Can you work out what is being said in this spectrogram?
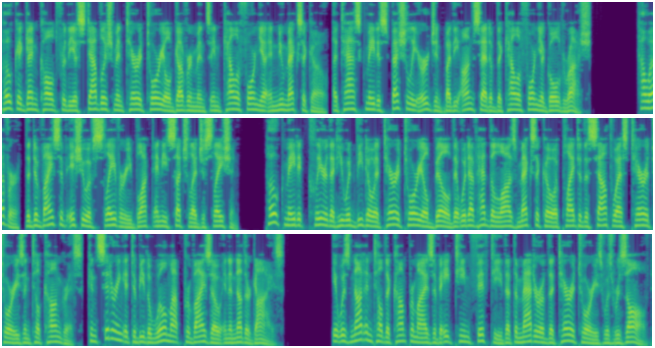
Polk again called for the establishment territorial governments in California and New Mexico, a task made especially urgent by the onset of the California Gold Rush. However, the divisive issue of slavery blocked any such legislation. Polk made it clear that he would veto a territorial bill that would have had the laws Mexico apply to the Southwest Territories until Congress, considering it to be the Wilmot Proviso in another guise. It was not until the Compromise of 1850 that the matter of the territories was resolved.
